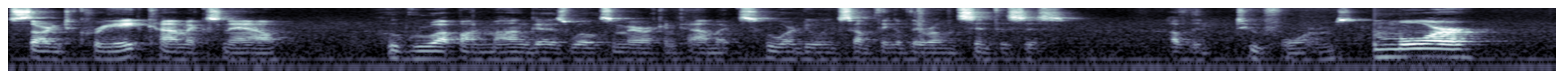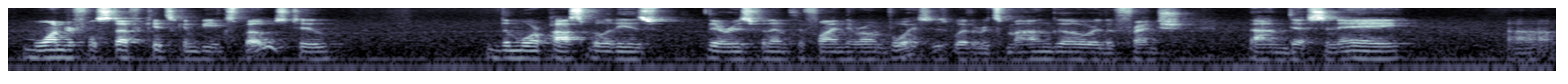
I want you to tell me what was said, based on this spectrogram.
starting to create comics now who grew up on manga as well as American comics, who are doing something of their own synthesis of the two forms. The more wonderful stuff kids can be exposed to, the more possibilities there is for them to find their own voices, whether it's manga or the French bande dessinée. Um,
